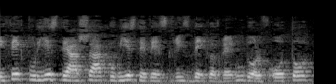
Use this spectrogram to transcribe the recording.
Efectul este așa cum este descris de către Rudolf Otto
